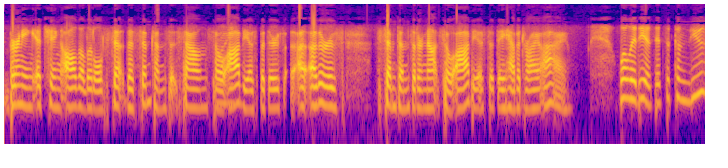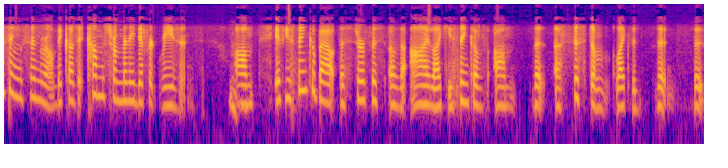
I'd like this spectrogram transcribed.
burning, itching, all the little the symptoms that sound so right. obvious. But there's uh, others symptoms that are not so obvious that they have a dry eye. Well, it is. It's a confusing syndrome because it comes from many different reasons. Mm-hmm. Um, if you think about the surface of the eye, like you think of um, the a system like the the the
